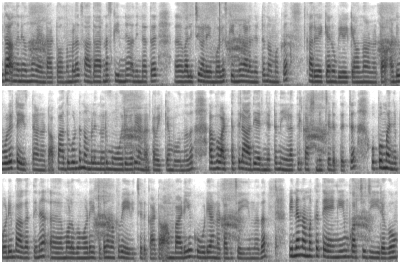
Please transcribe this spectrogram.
ഇത് അങ്ങനെയൊന്നും വേണ്ട കേട്ടോ നമ്മൾ സാധാരണ സ്കിന്ന് അതിന്റെ അകത്ത് വലിച്ച് കളയും പോലെ സ്കിന്ന് കളഞ്ഞിട്ട് നമുക്ക് കറി വയ്ക്കാൻ ഉപയോഗിക്കാവുന്നതാണ് കേട്ടോ അടിപൊളി ടേസ്റ്റാണ് കേട്ടോ അപ്പോൾ അതുകൊണ്ട് നമ്മൾ ഇന്നൊരു മോരുകറിയാണ് കേട്ടോ വയ്ക്കാൻ പോകുന്നത്. അപ്പോൾ വട്ടത്തിൽ ആദ്യം അരിഞ്ഞിട്ട് നീളത്തിൽ കഷ്ണിച്ചെടുത്തിട്ട് ഉപ്പും മഞ്ഞൾപ്പൊടിയും പാകത്തിന് മുളകും കൂടെ ഇട്ടിട്ട് നമുക്ക് വേവിച്ചെടുക്കാം കേട്ടോ അമ്പാടിയും കൂടിയാണ് കേട്ടോ അത് ചെയ്യുന്നത്. പിന്നെ നമുക്ക് തേങ്ങയും കുറച്ച് ജീരകവും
